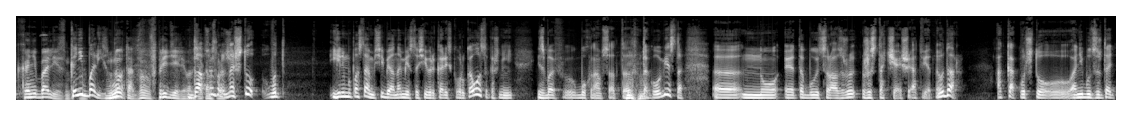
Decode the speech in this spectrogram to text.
каннибализм. Каннибализм. Ну да, так, в пределе. Во да, абсолютно. Значит, что вот или мы поставим себя на место северокорейского руководства, конечно, не избавь Бог нас от угу. такого места, э, но это будет сразу же жесточайший ответный удар. А как, вот что, они будут ждать,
